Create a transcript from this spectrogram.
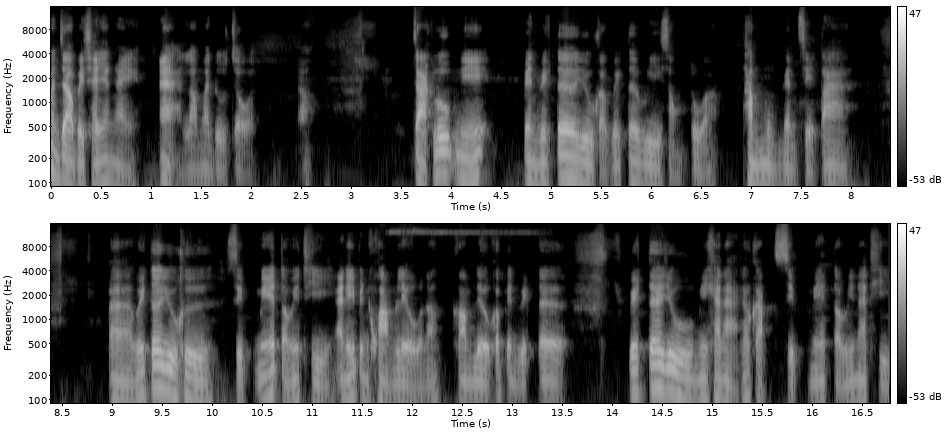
มันจะเอาไปใช้ยังไง อะ เรามาดูโจทย์จากรูปนี้ เป็นเวกเตอร์ u กับเวกเตอร์ v 2 ตัวทำมุมกันเซตาเอ่อเวกเตอร์ u คือ 10 เมตรต่อวินาที อันนี้เป็นความเร็วเนาะความเร็วก็เป็นเวกเตอร์เวกเตอร์ u มีขนาดเท่ากับ 10 เมตรต่อวินาที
